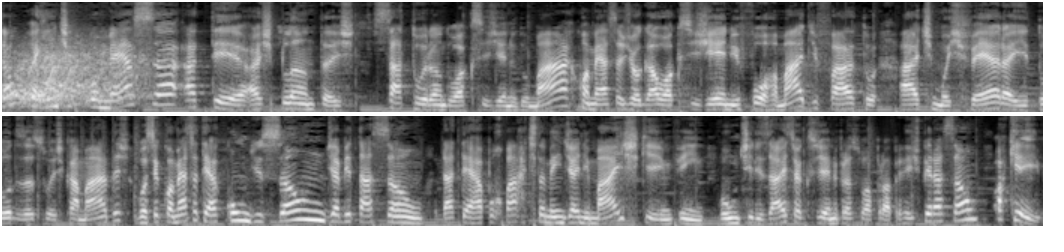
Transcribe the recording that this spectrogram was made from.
Então, a gente começa a ter as plantas saturando o oxigênio do mar, começa a jogar o oxigênio e formar de fato a atmosfera e todas as suas camadas. Você começa a ter a condição de habitação da Terra por parte também de animais que, enfim, vão utilizar esse oxigênio para sua própria respiração. Ok,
